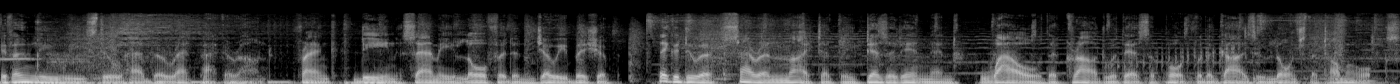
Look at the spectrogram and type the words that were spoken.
If only we still had the Rat Pack around. Frank, Dean, Sammy, Lawford, and Joey Bishop. They could do a sarin night at the Desert Inn and wow the crowd with their support for the guys who launched the Tomahawks.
